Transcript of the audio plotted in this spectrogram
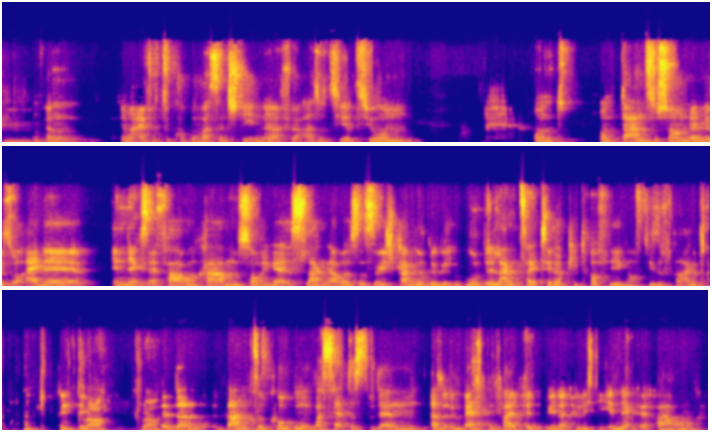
Mhm. Und dann immer einfach zu gucken, was entstehen da für Assoziationen und, und dann zu schauen, wenn wir so eine Indexerfahrung haben, sorry, gell, ist lang, aber es ist so, ich kann gut eine, gut eine Langzeittherapie drauflegen auf diese Frage. Klar, klar. Äh, dann, dann zu gucken, was hättest du denn, also im besten Fall finden wir natürlich die Indexerfahrung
